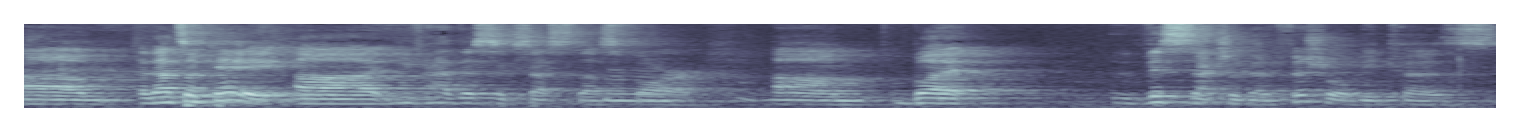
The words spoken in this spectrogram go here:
Uh, um, and that's okay. Uh, you've had this success thus Mhm. far, um, but this is actually beneficial because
